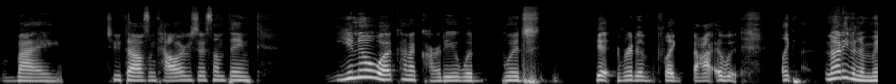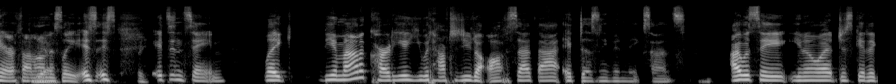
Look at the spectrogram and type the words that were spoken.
by 2000 calories or something, you know what kind of cardio would would get rid of like that? It would like not even a marathon, Yeah. honestly. It's it's it's insane. Like the amount of cardio you would have to do to offset that, it doesn't even make sense. I would say, you know what, just get a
